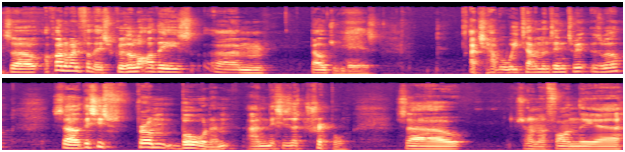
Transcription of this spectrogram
so I kind of went for this because a lot of these um, Belgian beers actually have a wheat element into it as well. So this is from Bornem, and this is a triple. So trying to find the uh,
